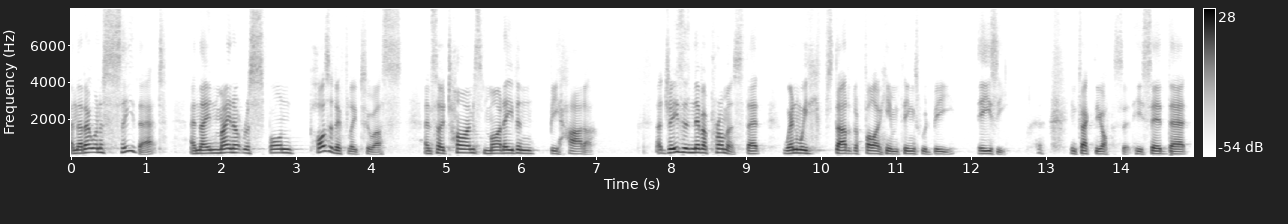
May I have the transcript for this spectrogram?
and they don't want to see that, and they may not respond positively to us. And so times might even be harder. Uh, Jesus never promised that when we started to follow him, things would be easy. In fact, the opposite. He said that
